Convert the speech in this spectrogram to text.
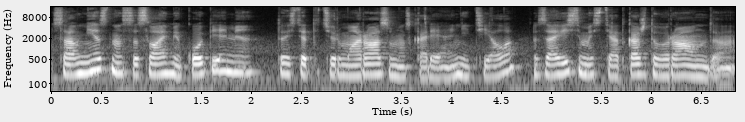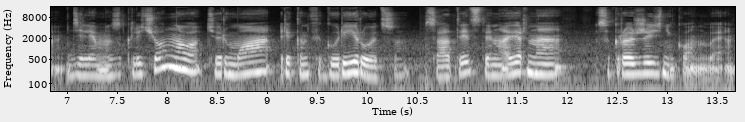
совместно со своими копиями то есть это тюрьма разума скорее, а не тела. В зависимости от каждого раунда дилеммы заключенного тюрьма реконфигурируется. Соответственно, наверное, сокрой жизни Конвея.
